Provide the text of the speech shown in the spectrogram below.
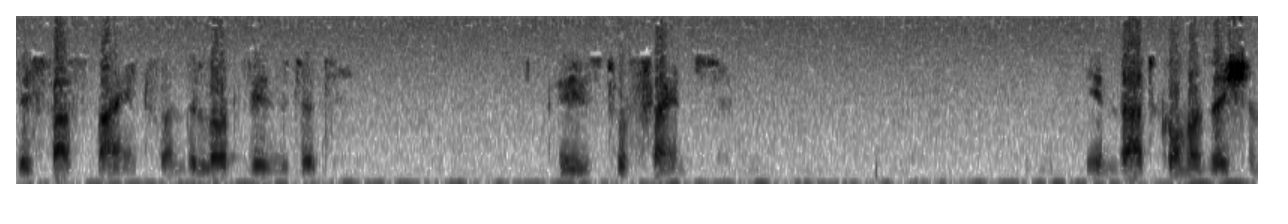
this first night when the Lord visited his two friends. In that conversation,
